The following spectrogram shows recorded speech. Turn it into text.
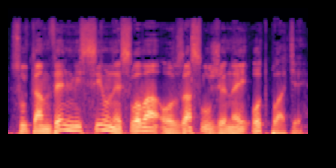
Sú tam veľmi silné slova o zaslúženej odplate.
